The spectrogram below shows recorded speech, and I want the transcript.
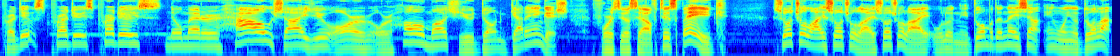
produce, produce, produce. No matter how shy you are or how much you don't get English, force yourself to speak. 说出来说出来说出来，无论你多么的内向，英文有多烂，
